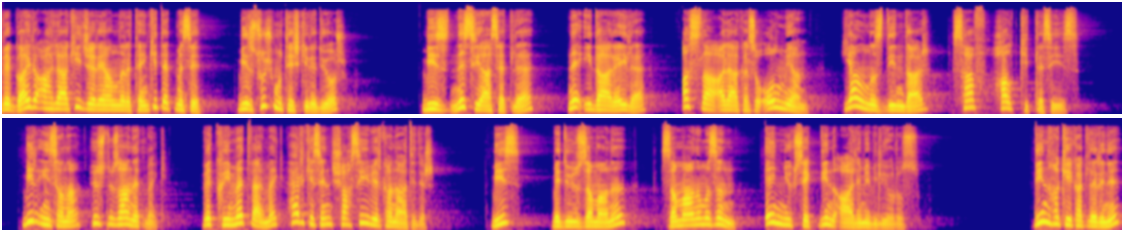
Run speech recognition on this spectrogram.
ve gayri ahlaki cereyanları tenkit etmesi bir suç mu teşkil ediyor? Biz ne siyasetle ne idareyle asla alakası olmayan yalnız dindar, saf halk kitlesiyiz. Bir insana hüsnü zan etmek ve kıymet vermek herkesin şahsi bir kanaatidir. Biz Bediüzzaman'ı zamanımızın en yüksek din alemi biliyoruz. Din hakikatlerini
